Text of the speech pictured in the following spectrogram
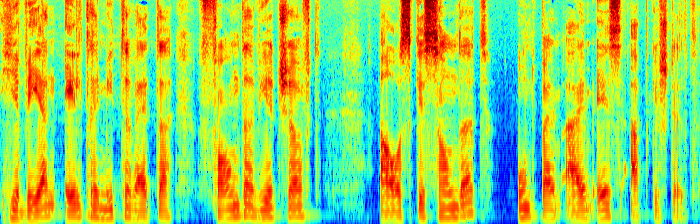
hier wären ältere Mitarbeiter von der Wirtschaft ausgesondert und beim AMS abgestellt.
